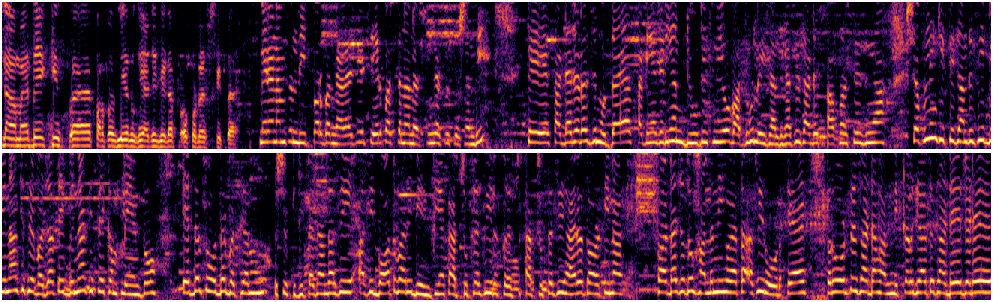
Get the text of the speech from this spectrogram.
ਨਾਮ ਹੈ ਤੇ ਕਿਸ ਪਰਪਸ ਲਈ ਤੁਸੀਂ ਅੱਜ ਜਿਹੜਾ ਪ੍ਰੋਟੈਸਟ ਕੀਤਾ? ਮੇਰਾ ਨਾਮ ਸੰਦੀਪ ਕੌਰ ਬਰਨਾਲਾ ਜੀ ਚੇਅਰਪਰਸਨ ਆ ਨਰਸਿੰਗ ਐਸੋਸੀਏਸ਼ਨ ਦੀ। ਤੇ ਸਾਡਾ ਜਿਹੜਾ ਅੱਜ ਮੁੱਦਾ ਆ, ਸਾਡੀਆਂ ਜਿਹੜੀਆਂ ਡਿਊਟੀਆਂ ਨੇ ਉਹ ਵਾਧੂ ਲਈ ਜਾਂਦੀਆਂ ਸੀ। ਸਾਡੇ ਸਟਾਫ ਨਰਸਿਸ ਦੀਆਂ ਸ਼ਫਲਿੰਗ ਕੀਤੀ ਜਾਂਦੀ ਸੀ। ਬਿਨਾਂ ਕਿਸੇ ਵਜ੍ਹਾ ਤੇ, ਬਿਨਾਂ ਕਿਸੇ ਕੰਪਲੇਨ ਤੋਂ ਇੱਧਰ ਤੋਂ ਉੱਧਰ ਬੱਚਿਆਂ ਨੂੰ ਸ਼ਿਫਟ ਕੀਤਾ ਜਾਂਦਾ ਸੀ। ਅਸੀਂ ਬਹੁਤ ਵਾਰੀ ਬੇਨਤੀਆਂ ਕਰ ਚੁੱਕੇ ਸੀ ਰਿਕੁਐਸਟ ਕਰ ਚੁੱਕੇ ਸੀ ਹਾਇਰ ਅਥਾਰਟੀ ਨਾਲ। ਸਾਡਾ ਜਦੋਂ ਹੱਲ ਨਹੀਂ ਹੋਇਆ ਤਾਂ ਅਸੀਂ ਰੋਡ ਤੇ ਆਏ। ਰੋਡ ਤੇ ਸਾਡਾ ਹੱਲ ਨਿਕਲ ਗਿਆ ਤੇ ਸਾਡੇ ਜਿਹੜੇ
